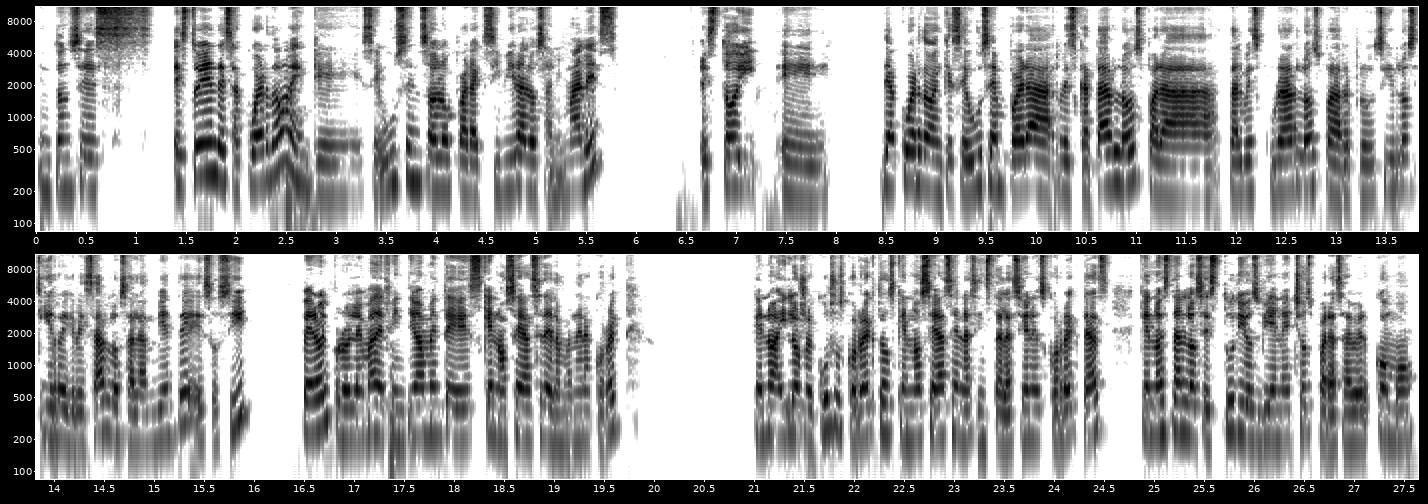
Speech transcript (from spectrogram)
Entonces, estoy en desacuerdo en que se usen solo para exhibir a los animales. Estoy eh, de acuerdo en que se usen para rescatarlos, para tal vez curarlos, para reproducirlos y regresarlos al ambiente, eso sí, pero el problema definitivamente es que no se hace de la manera correcta, que no hay los recursos correctos, que no se hacen las instalaciones correctas, que no están los estudios bien hechos para saber cómo,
